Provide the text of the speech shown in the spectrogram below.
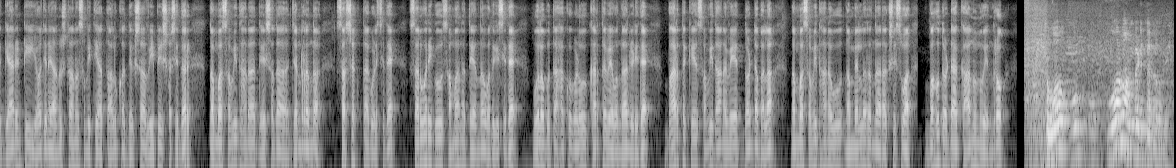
ಗ್ಯಾರಂಟಿ ಯೋಜನೆ ಅನುಷ್ಠಾನ ಸಮಿತಿಯ ತಾಲೂಕು ಅಧ್ಯಕ್ಷ ವಿಪಿ ಶಶಿಧರ್, ನಮ್ಮ ಸಂವಿಧಾನ ದೇಶದ ಜನರನ್ನು ಸಶಕ್ತಗೊಳಿಸಿದೆ, ಸರ್ವರಿಗೂ ಸಮಾನತೆಯನ್ನು ಒದಗಿಸಿದೆ, ಮೂಲಭೂತ ಹಕ್ಕುಗಳು ಕರ್ತವ್ಯವನ್ನು ನೀಡಿದೆ, ಭಾರತಕ್ಕೆ ಸಂವಿಧಾನವೇ ದೊಡ್ಡ ಬಲ, ನಮ್ಮ ಸಂವಿಧಾನವು ನಮ್ಮೆಲ್ಲರನ್ನ ರಕ್ಷಿಸುವ ಬಹುದೊಡ್ಡ ಕಾನೂನು ಎಂದರು ಓ- ಓರ್ವ ಅಂಬೇಡ್ಕರ್ ಅವರು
